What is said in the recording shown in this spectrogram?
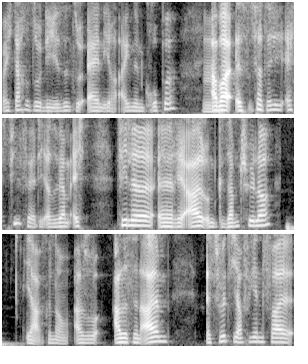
Weil ich dachte so, die sind so eher in ihrer eigenen Gruppe. Mhm. Aber es ist tatsächlich echt vielfältig. Also wir haben echt viele äh, Real- und Gesamtschüler. Ja, genau. Also alles in allem. Es fühlt sich auf jeden Fall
